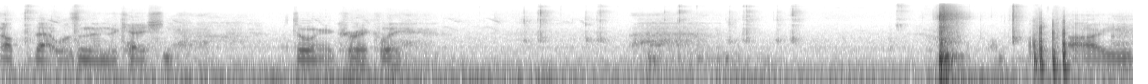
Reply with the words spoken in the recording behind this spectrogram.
Not that that was an indication. Doing it correctly. Oh, you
